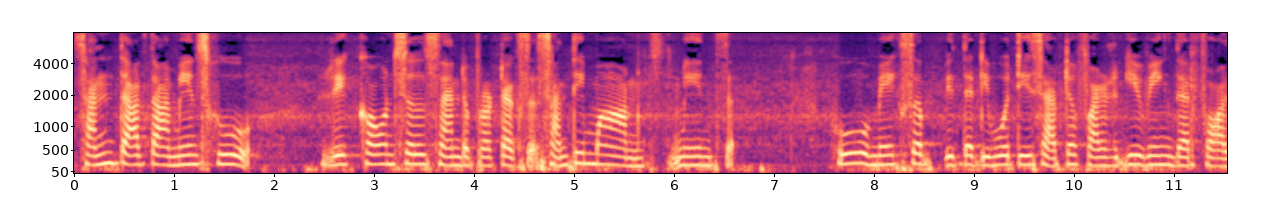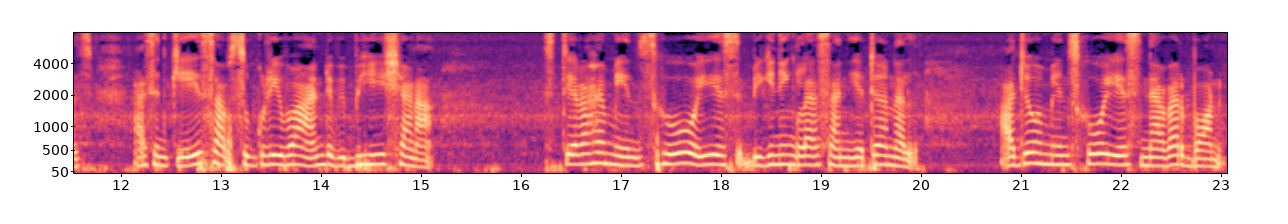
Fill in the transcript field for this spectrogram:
Santata means who reconciles and protects. Santiman means who makes up with the devotees after forgiving their faults, as in case of Sugriva and Vibhishana. Stiraha means who is beginningless and eternal. Ajo means who is never born.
